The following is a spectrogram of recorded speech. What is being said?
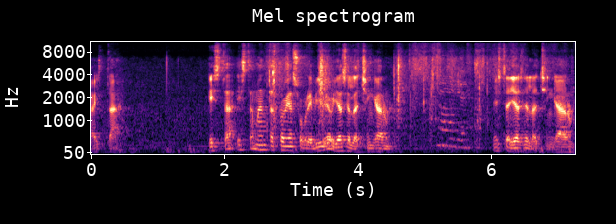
ahí está. Esta, esta manta todavía sobrevive o ya se la chingaron. Esta ya se la chingaron,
